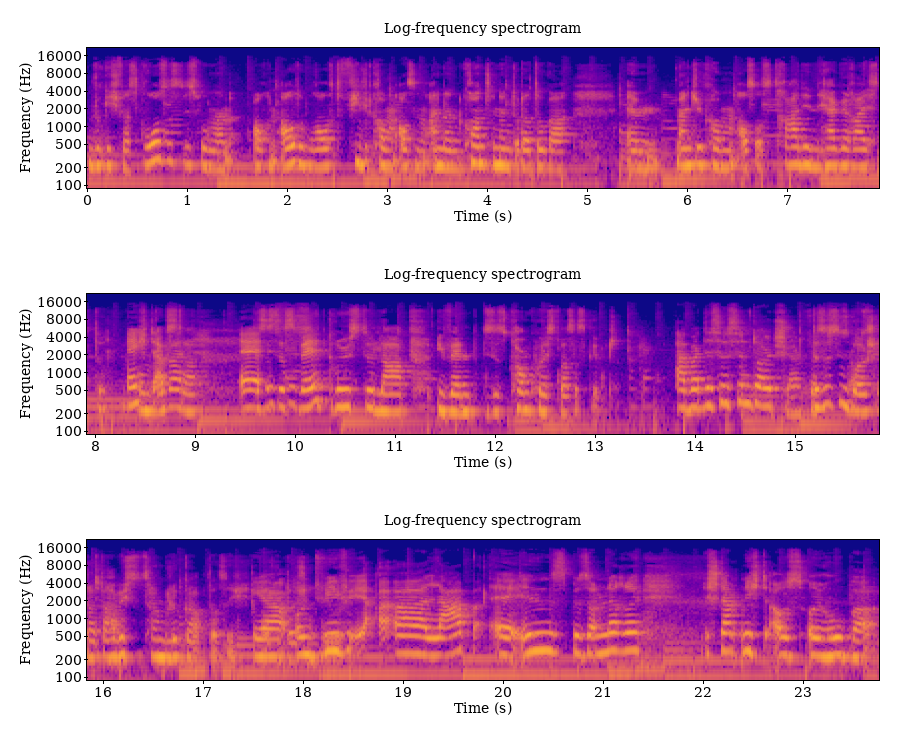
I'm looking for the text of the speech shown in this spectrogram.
wirklich was Großes ist, wo man auch ein Auto braucht. Viele kommen aus einem anderen Kontinent oder sogar ähm, manche kommen aus Australien hergereist. Echt, um aber, Äh, es ist das weltgrößte Lab-Event, dieses Conquest, was es gibt. Aber das ist in Deutschland. Das ist in Deutschland. Da habe ich sozusagen Glück gehabt, dass ich Ja, auch in Deutschland und wie viel äh, Lab äh, insbesondere stammt nicht aus Europa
